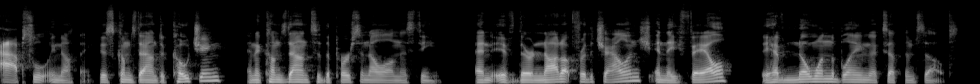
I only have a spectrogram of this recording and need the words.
absolutely nothing. This comes down to coaching and it comes down to the personnel on this team. And if they're not up for the challenge and they fail, they have no one to blame except themselves.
